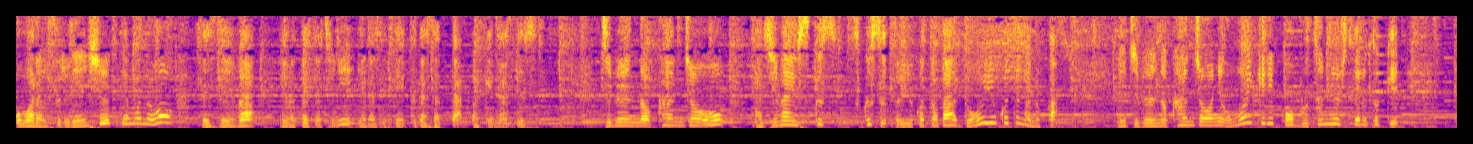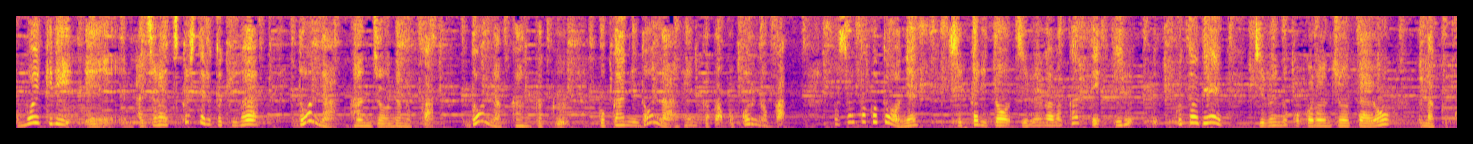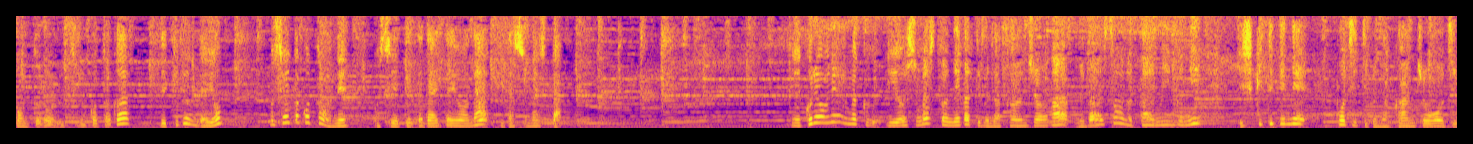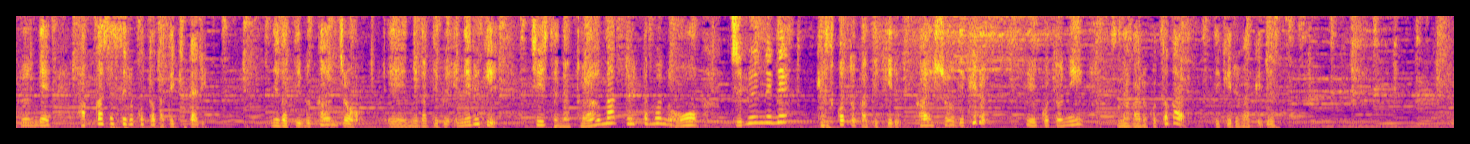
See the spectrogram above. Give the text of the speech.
お笑いする練習っていうものを先生は私たちにやらせてくださったわけなんです。自分の感情を味わい尽くす、尽くすということがどういうことなのか。自分の感情に思い切りこう没入してる時、思い切り、えー、味わい尽くしてる時はどんな感情なのか、どんな感覚、五感にどんな変化が起こるのか、まあ、そういったことをね、しっかりと自分が分かっていることで、自分の心の状態をうまくコントロールすることができるんだよ。まあ、そういったことをね、教えていただいたような気がしました。これをね、うまく利用しますと、ネガティブな感情が芽生えそうなタイミングに、意識的にポジティブな感情を自分で発火させることができたり、ネガティブ感情、えー、ネガティブエネルギー、小さなトラウマといったものを自分でね、消すことができる、解消できるということにつながることができるわけです。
